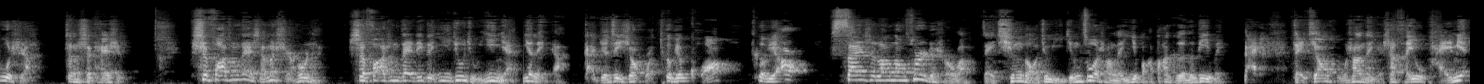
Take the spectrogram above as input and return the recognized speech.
故事啊正式开始，是发生在什么时候呢？是发生在这个一九九一年。聂磊啊，感觉这小伙特别狂，特别傲。三十郎当岁的时候啊，在青岛就已经坐上了一把大哥的地位，哎，在江湖上呢也是很有牌面。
